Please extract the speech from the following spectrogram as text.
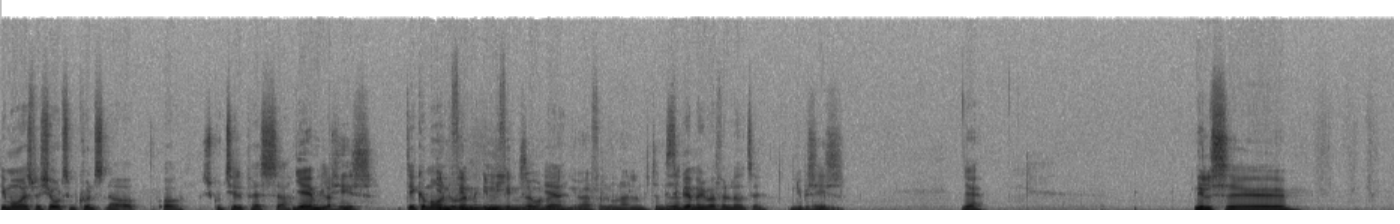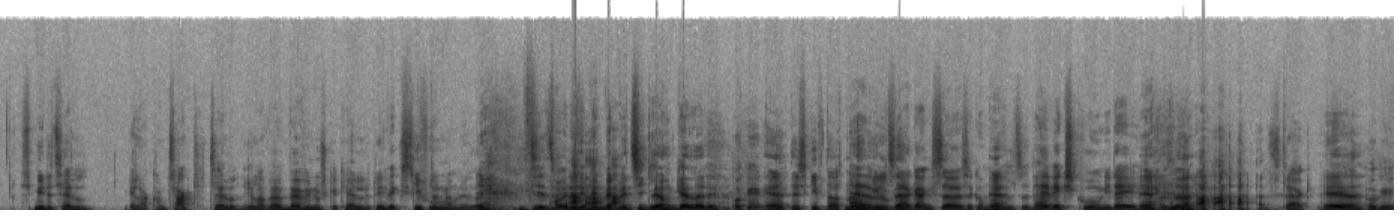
det må også være sjovt som kunstner at, at skulle tilpasse sig. Ja, men Eller- præcis. det kommer på, hvad man kan. Indfinde sig under, ja, i hvert fald under alle altså, omstændigheder. det bliver man i hvert fald nødt til. Lige præcis. Ja. Niels, øh, smittetallet, eller kontakttallet, eller hvad, hvad vi nu skal kalde det, det skifter eller Ja, det tror jeg, det er min matematiklærer, hun kalder det. okay, ja, det skifter også navn Ja, hele hver tiden. gang så, så kommer Ja. ja. altid, hvad er vækstkurven i dag? Ja. Og så, Stærk. ja, ja, Okay,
